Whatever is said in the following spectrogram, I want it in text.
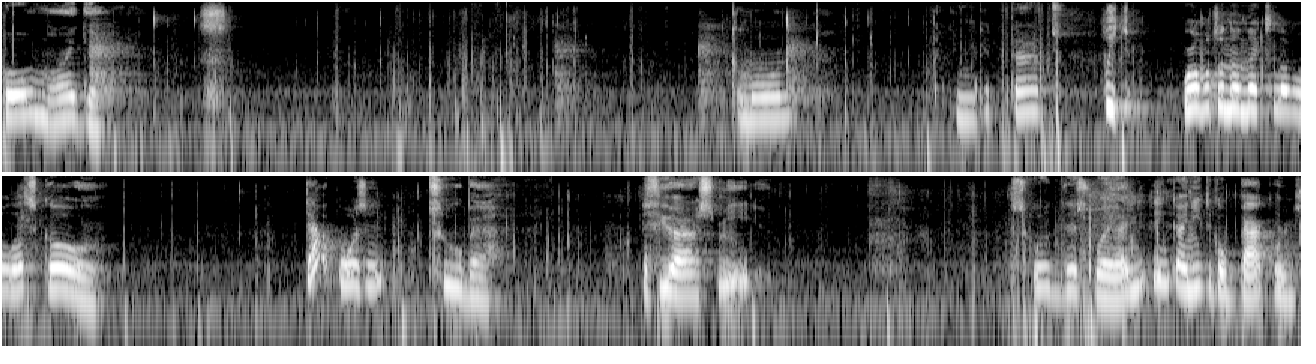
Oh my God. Come on. I can get that. Wait, we're almost on the next level. Let's go. That wasn't too bad, if you ask me. Let's go this way. I think I need to go backwards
